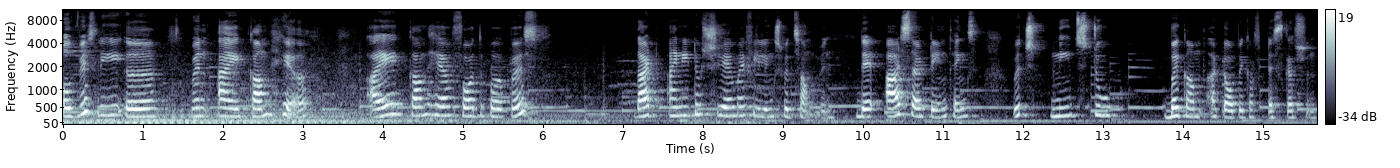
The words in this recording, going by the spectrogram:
Obviously, uh, when I come here, I come here for the purpose that I need to share my feelings with someone there are certain things which needs to become a topic of discussion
